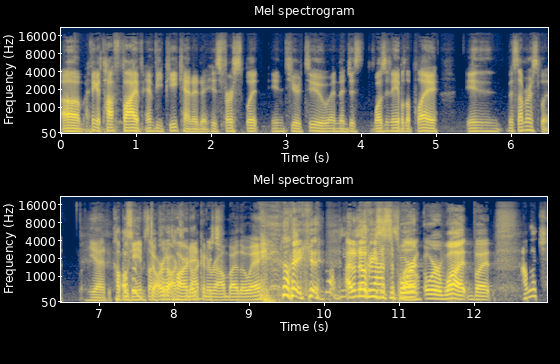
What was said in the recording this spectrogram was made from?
Um, I think a top five MVP candidate, his first split in tier two, and then just wasn't able to play in the summer split. He had a couple Also, games on Dardoch's cold hearted. knocking around, by the way. like, I don't know if he's a support well. or what, but How much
